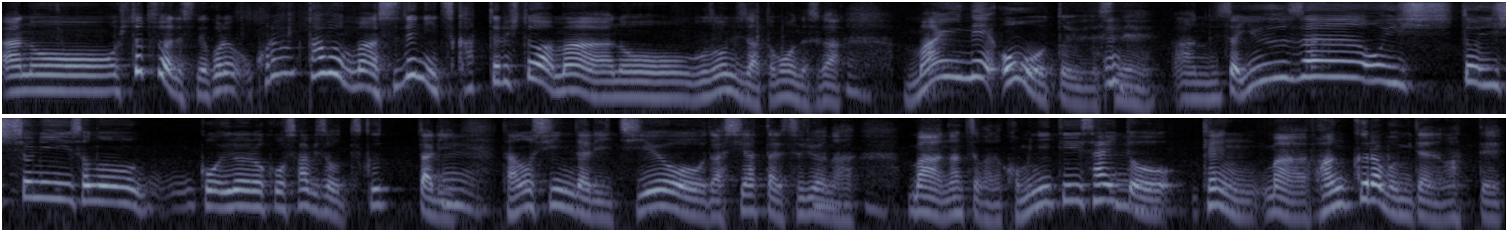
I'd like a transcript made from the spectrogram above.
うん、あの一つはですねこれこれ多分まあすでに使ってる人はまああのご存知だと思うんですが、うん、マイネオーというですね、うん、あの実はユーザーを一と一緒にそのこういろいろこうサービスを作ってったり、うん、楽しんだり知恵を出し合ったりするような、うん、まあなんつうのかなコミュニティサイト兼、まあ、ファンクラブみたいなのがあって。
